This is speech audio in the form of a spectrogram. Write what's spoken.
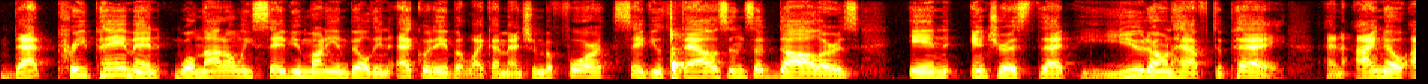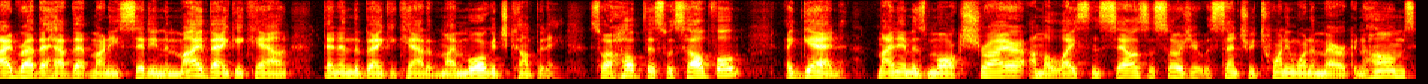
That prepayment will not only save you money in building equity, but like I mentioned before, save you thousands of dollars in interest that you don't have to pay. And I know I'd rather have that money sitting in my bank account than in the bank account of my mortgage company. So I hope this was helpful. Again, My name is Mark Schreier. I'm a licensed sales associate with Century 21 American Homes.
